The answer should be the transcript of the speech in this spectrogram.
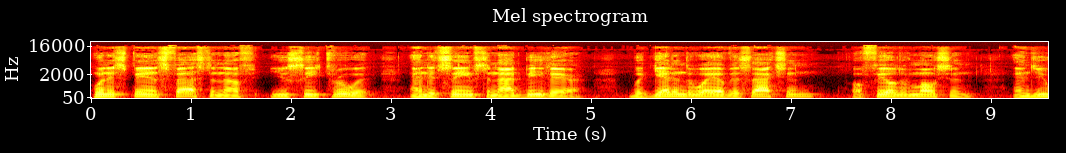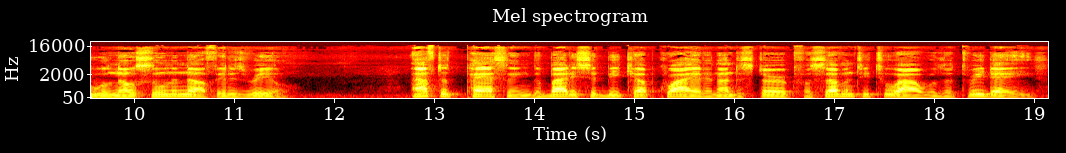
When it spins fast enough, you see through it, and it seems to not be there. But get in the way of its action or field of motion, and you will know soon enough it is real. After passing, the body should be kept quiet and undisturbed for 72 hours or three days,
